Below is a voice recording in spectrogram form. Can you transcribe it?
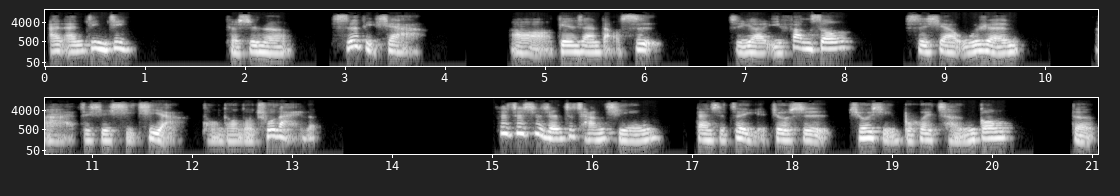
安安静静，可是呢，私底下哦，颠三倒四，只要一放松，四下无人。啊，这些习气呀，统统都出来了。所以这是人之常情，但是这也就是修行不会成功的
